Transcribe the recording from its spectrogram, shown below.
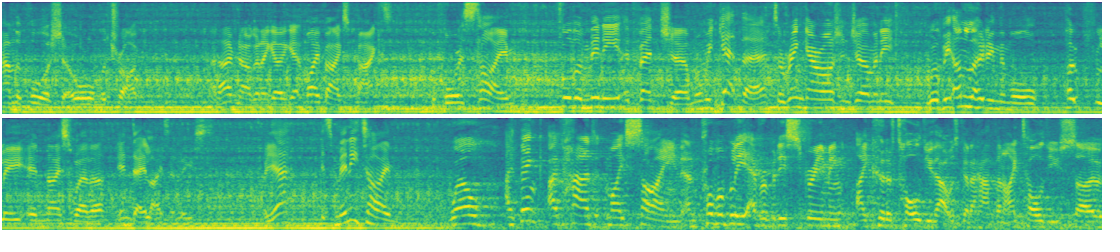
and the Porsche are all on the truck. And I'm now gonna go and get my bags packed before it's time for the mini adventure. And when we get there to Ring Garage in Germany, we'll be unloading them all, hopefully in nice weather, in daylight at least. But yeah, it's mini time. Well, I think I've had my sign, and probably everybody's screaming, I could have told you that was gonna happen, I told you so.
